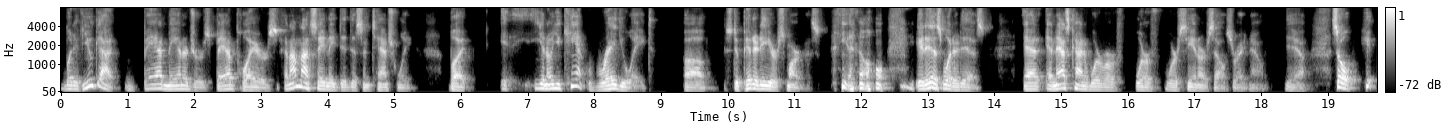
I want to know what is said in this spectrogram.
but if you got bad managers, bad players, and I'm not saying they did this intentionally, but it, you know, you can't regulate uh, stupidity or smartness. You know, it is what it is, and and that's kind of where we're we're we're seeing ourselves right now. Yeah. So he-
